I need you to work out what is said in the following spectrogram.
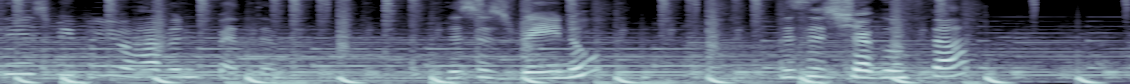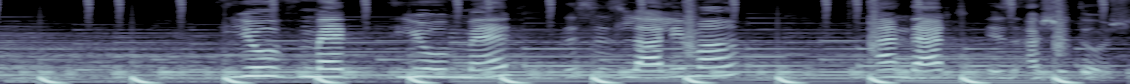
this people you have in पेथम this is Renu this is Shagufta you met you met this is Lalima and that is Ashutosh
